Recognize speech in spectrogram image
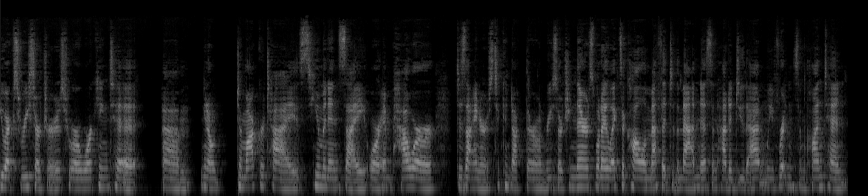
UX researchers who are working to, um, you know, democratize human insight or empower designers to conduct their own research. And there's what I like to call a method to the madness and how to do that. And we've written some content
